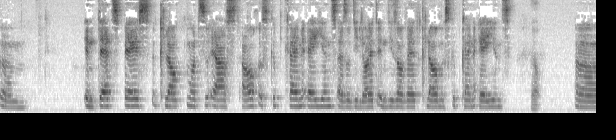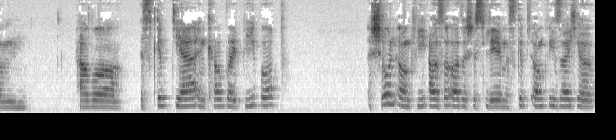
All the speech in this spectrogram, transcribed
ähm, in Dead Space glaubt man zuerst auch, es gibt keine Aliens. Also die Leute in dieser Welt glauben, es gibt keine Aliens. ja. Ähm, aber es gibt ja in Cowboy Bebop schon irgendwie außerirdisches Leben. Es gibt irgendwie solche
